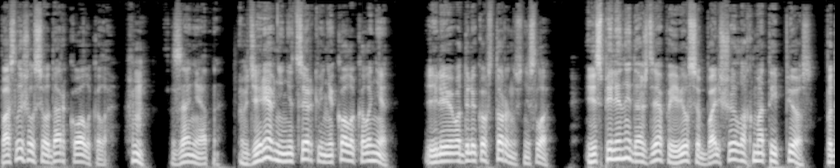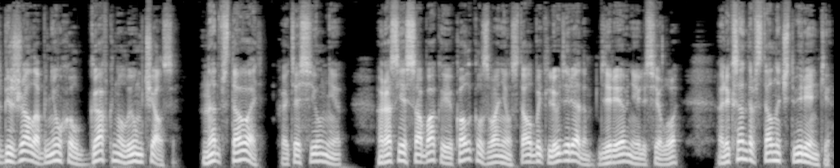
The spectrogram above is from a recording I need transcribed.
Послышался удар колокола. Хм, занятно. В деревне ни церкви, ни колокола нет. Или его далеко в сторону снесло. Из пелены дождя появился большой лохматый пес. Подбежал, обнюхал, гавкнул и умчался. Надо вставать, хотя сил нет. Раз есть собака и колокол звонил, стал быть люди рядом, деревня или село. Александр встал на четвереньки,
